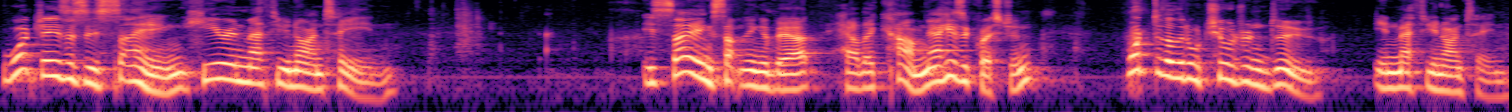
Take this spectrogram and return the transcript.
what Jesus is saying here in Matthew 19 is saying something about how they come. Now, here's a question What do the little children do in Matthew 19?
